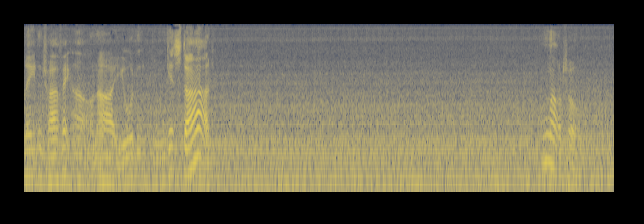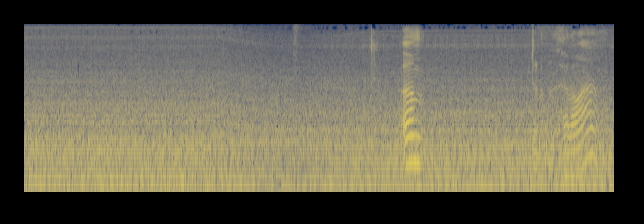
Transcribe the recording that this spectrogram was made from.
Leading traffic? Oh no, you wouldn't, wouldn't get started. Not at all. Um, don't know where the hell I am.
